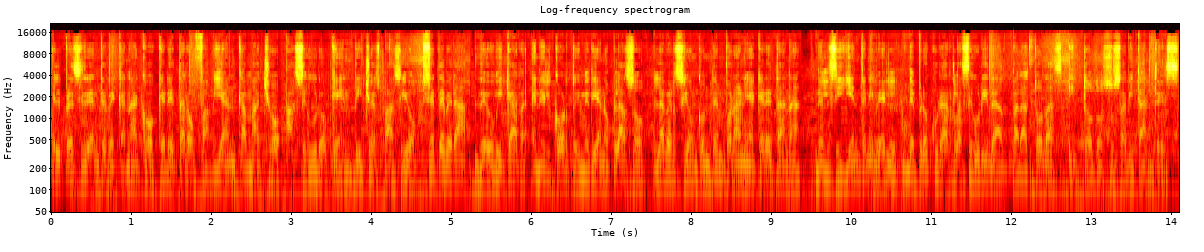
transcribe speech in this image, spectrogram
el presidente de Canaco, Querétaro, Fabián Camacho, aseguró que en dicho espacio se deberá de ubicar en el corto y mediano plazo la versión contemporánea queretana del siguiente nivel de procurar la seguridad para todas y todos sus habitantes.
